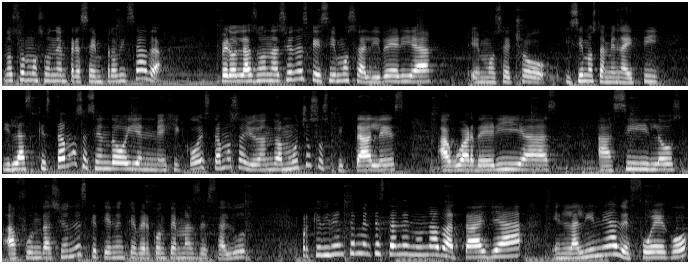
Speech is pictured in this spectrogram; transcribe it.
no somos una empresa improvisada. Pero las donaciones que hicimos a Liberia, hemos hecho, hicimos también a Haití, y las que estamos haciendo hoy en México, estamos ayudando a muchos hospitales, a guarderías, asilos, a fundaciones que tienen que ver con temas de salud porque evidentemente están en una batalla en la línea de fuego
